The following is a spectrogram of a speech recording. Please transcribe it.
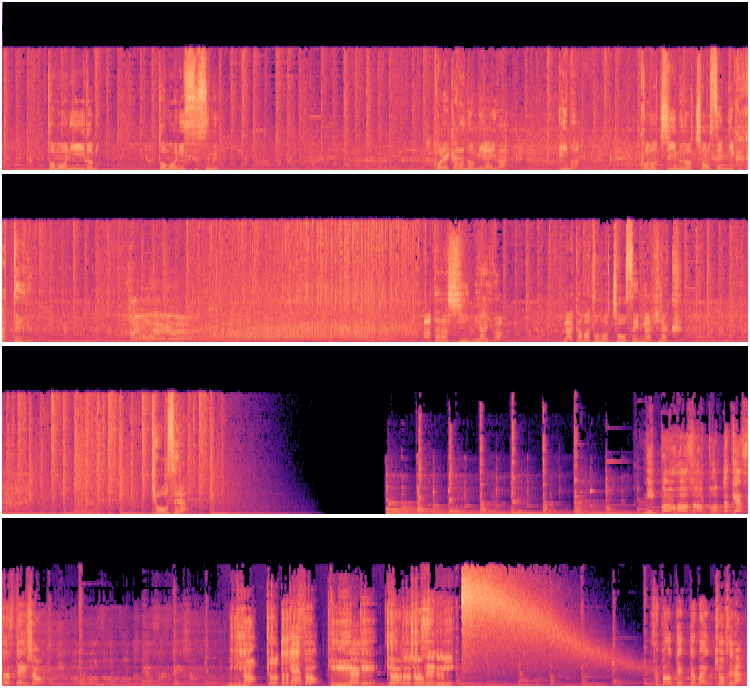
共に挑み共に進む。これからの未来は今。このチームの挑戦にかかっている。新しい未来は仲間との挑戦が開く。京セラ。日本放送ポッドキャストステーション。ミキのキョットキャスト。切り開け。京都挑戦組。 supported by 京セラ。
